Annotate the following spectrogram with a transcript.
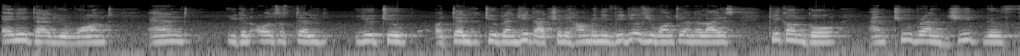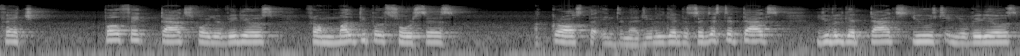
any tag you want. And you can also tell YouTube or tell TubeRank actually how many videos you want to analyze. Click on go and TubeRank will fetch perfect tags for your videos from multiple sources across the internet. You will get the suggested tags you will get tags used in your videos.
